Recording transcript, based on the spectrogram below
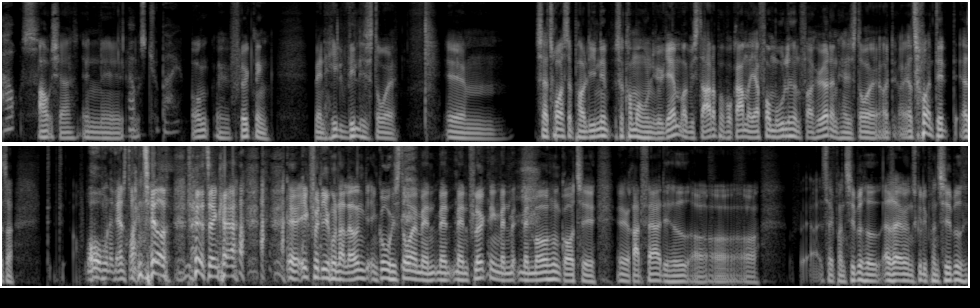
Aus. Aus, ja. En øh, Aus Chubai. ung øh, flygtning med en helt vild historie. Øh, så jeg tror også, at Pauline, så kommer hun jo hjem, og vi starter på programmet, og jeg får muligheden for at høre den her historie, og, og jeg tror, at det, altså, det, wow, hun er venstreorienteret, tænker jeg. øh, ikke fordi hun har lavet en, en god historie med, med, med en flygtning, men, men måden hun går til øh, retfærdighed og, og, og altså i princippet, hed, altså jeg ønsker i princippet,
